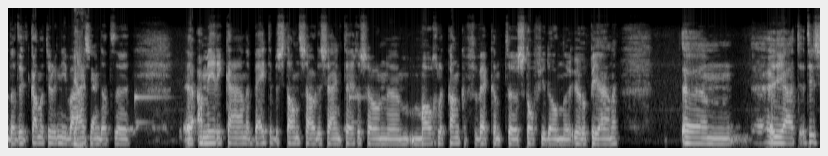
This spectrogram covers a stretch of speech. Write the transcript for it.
dat het kan natuurlijk niet waar zijn dat uh, Amerikanen beter bestand zouden zijn tegen zo'n mogelijk kankerverwekkend stofje dan Europeanen. Um, ja, het, is,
